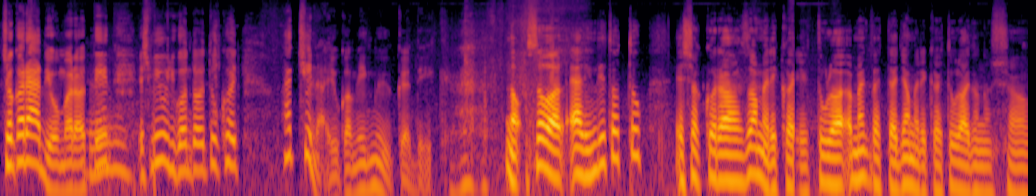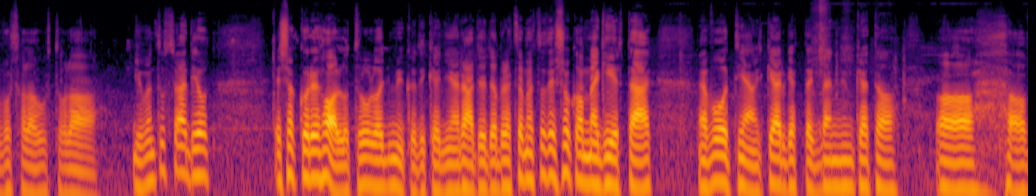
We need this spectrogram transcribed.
csak a rádió maradt itt, és mi úgy gondoltuk, hogy Hát csináljuk, amíg működik. No, szóval elindítottuk, és akkor az amerikai tulaj, megvette egy amerikai tulajdonos Vosalahúztól a Juventus rádiót, és akkor ő hallott róla, hogy működik egy ilyen rádió Debrecenben, és sokan megírták, mert volt ilyen, hogy kergettek bennünket a, a, a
